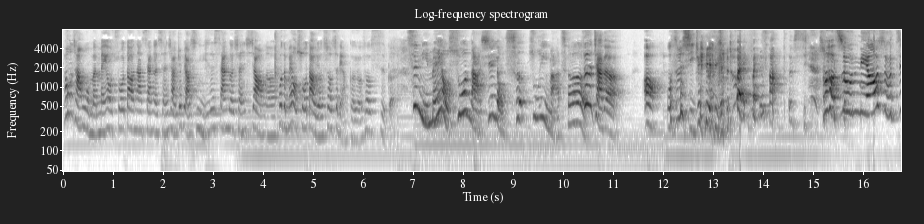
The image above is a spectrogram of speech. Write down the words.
通常我们没有说到那三个生肖，就表示你这三个生肖呢，或者没有说到，有时候是两个，有时候四个。是你没有说哪些有车，注意马车。真的假的？哦，我是不是喜剧演员？对，非常的喜。哦，属牛、属鸡、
